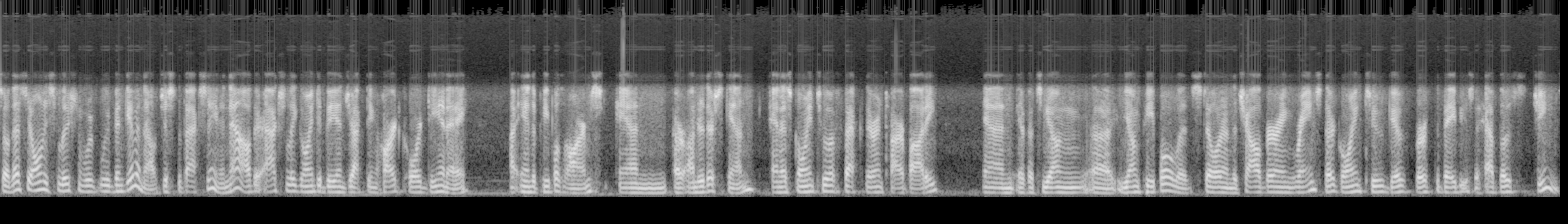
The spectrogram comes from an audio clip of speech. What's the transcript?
So that's the only solution we've, we've, been given now, just the vaccine. And now they're actually going to be injecting hardcore DNA uh, into people's arms and or under their skin, and it's going to affect their entire body and if it's young uh, young people that still are in the childbearing range, they're going to give birth to babies that have those genes,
